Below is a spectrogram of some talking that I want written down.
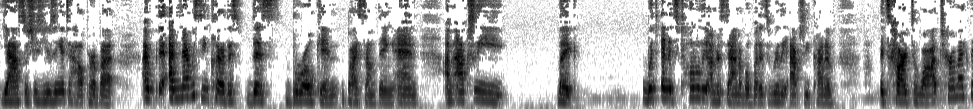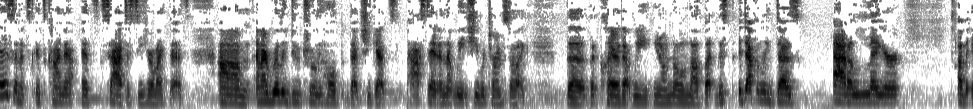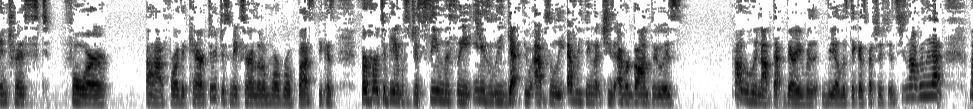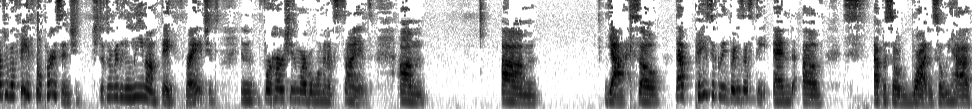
yeah, so she's using it to help her, but I I've never seen Claire this this broken by something. And I'm actually like which and it's totally understandable, but it's really actually kind of it's hard to watch her like this. And it's it's kind of it's sad to see her like this. Um, and I really do truly hope that she gets past it and that we she returns to like the the Claire that we you know know and love. But this it definitely does add a layer of interest for uh, for the character. Just makes her a little more robust because for her to be able to just seamlessly, easily get through absolutely everything that she's ever gone through is probably not that very re- realistic, especially since she's not really that much of a faithful person. She she doesn't really lean on faith, right? She's and for her, she's more of a woman of science. Um, um, yeah, so that basically brings us to the end of episode one. So we have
